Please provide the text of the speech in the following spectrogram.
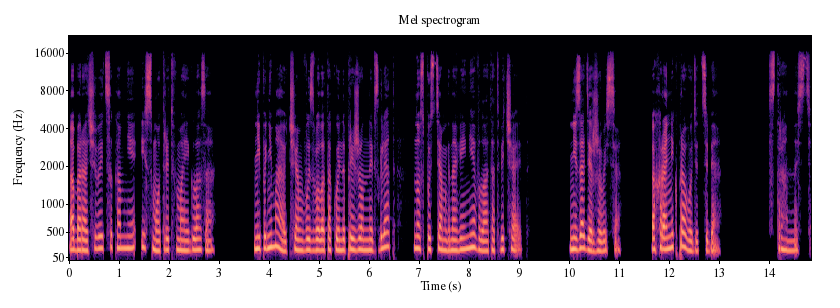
Оборачивается ко мне и смотрит в мои глаза. Не понимаю, чем вызвало такой напряженный взгляд, но спустя мгновение Влад отвечает. «Не задерживайся. Охранник проводит тебя. Странность.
